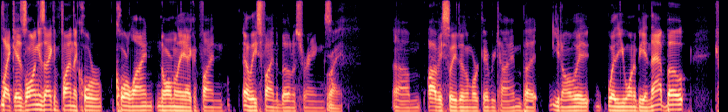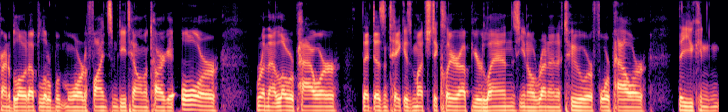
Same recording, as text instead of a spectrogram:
like as long as I can find the core core line, normally I can find at least find the bonus rings. Right. Um, obviously, it doesn't work every time, but you know it, whether you want to be in that boat, trying to blow it up a little bit more to find some detail on the target, or run that lower power that doesn't take as much to clear up your lens. You know, running a two or four power that you can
